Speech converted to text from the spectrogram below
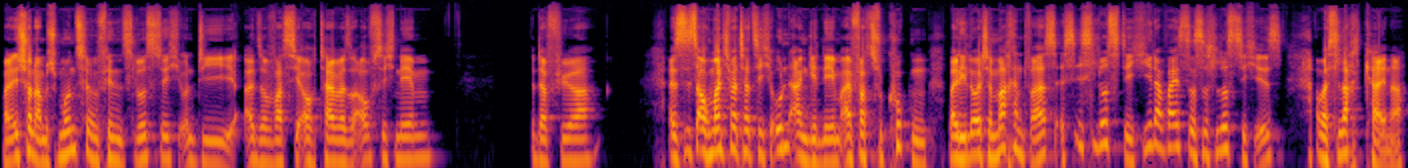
man ist schon am Schmunzeln und findet es lustig und die, also was sie auch teilweise auf sich nehmen dafür. Also es ist auch manchmal tatsächlich unangenehm, einfach zu gucken, weil die Leute machen was. Es ist lustig, jeder weiß, dass es lustig ist, aber es lacht keiner.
